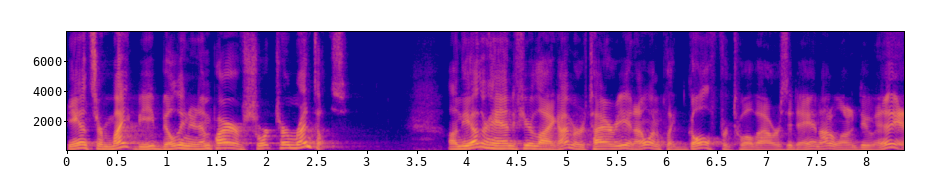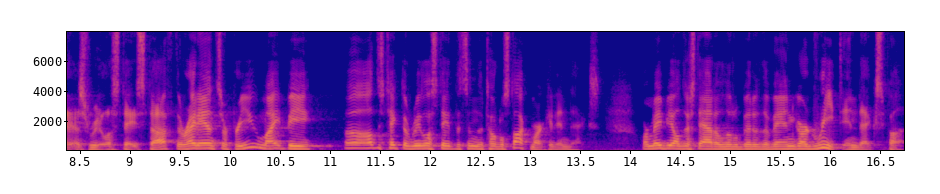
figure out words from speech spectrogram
the answer might be building an empire of short term rentals. On the other hand, if you're like, I'm a retiree and I want to play golf for 12 hours a day and I don't want to do any of this real estate stuff, the right answer for you might be, well, I'll just take the real estate that's in the total stock market index. Or maybe I'll just add a little bit of the Vanguard REIT index fund,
